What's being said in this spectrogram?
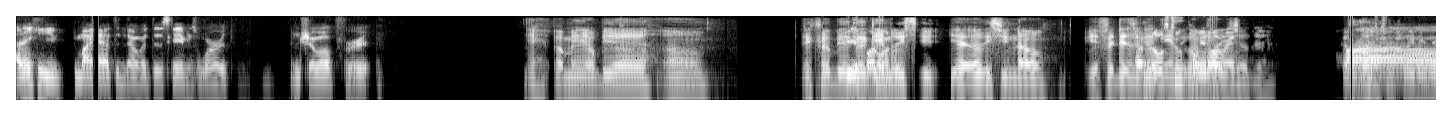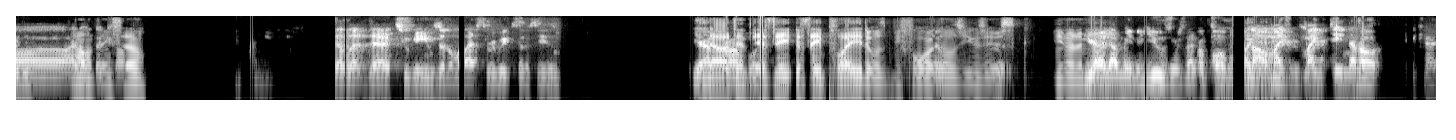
I think he might have to know what this game is worth and show up for it. Yeah, I mean it'll be a um, it could be a Be a good fun game. one. At least you, yeah, at least you know if it is a Have good those game, two they're gonna played play already? each other. Have Uh, those two played already? I, I don't think so. They're, let- they're two games in the last three weeks of the season. Yeah, no, I probably. think if they if they played, it was before It- those users. You know what I mean? Yeah, I mean the users. Not the Oh, team. No, Mike users. Mike D never. no, Okay.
